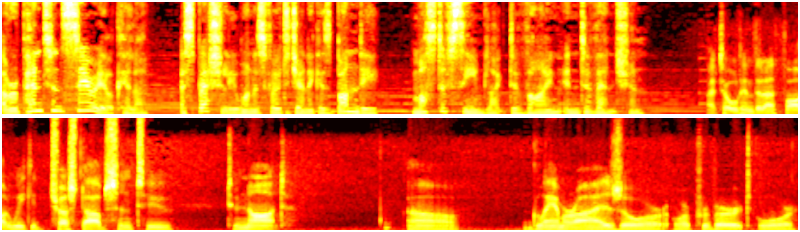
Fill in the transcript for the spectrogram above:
A repentant serial killer, especially one as photogenic as Bundy, must have seemed like divine intervention. I told him that I thought we could trust Dobson to, to not uh, glamorize or, or pervert or,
